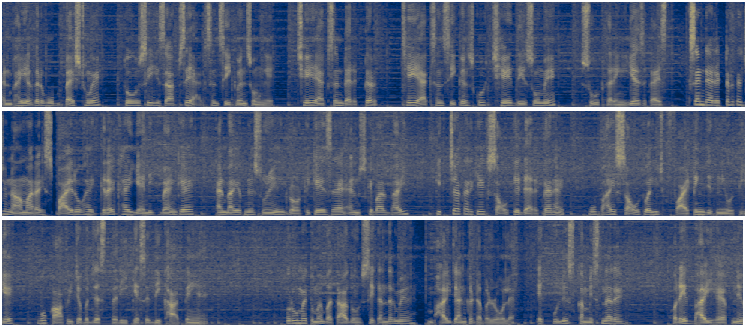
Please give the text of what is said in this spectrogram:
एंड भाई, अगर वो बेस्ट हुए तो उसी हिसाब से एक्शन सीक्वेंस होंगे। छः एक्शन डायरेक्टर छः एक्शन सीक्वेंस को छः देशों में शूट करेंगे। यस गाइस एक्शन डायरेक्टर का जो नाम आ रहा है स्पायरो है क्रैक है यैनिक बैंक है एंड भाई अपने सुनील रोटिकेस है एंड उसके बाद भाई किच्चा करके एक साउथ के डायरेक्टर हैं। वो भाई साउथ वाली जो फाइटिंग जितनी होती है, वो काफ़ी ज़बरदस्त तरीके से दिखाते हैं। शुरू में तुम्हें बता दूँ, सिकंदर में भाईजान का डबल रोल है। एक पुलिस कमिश्नर है, और एक भाई है अपने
